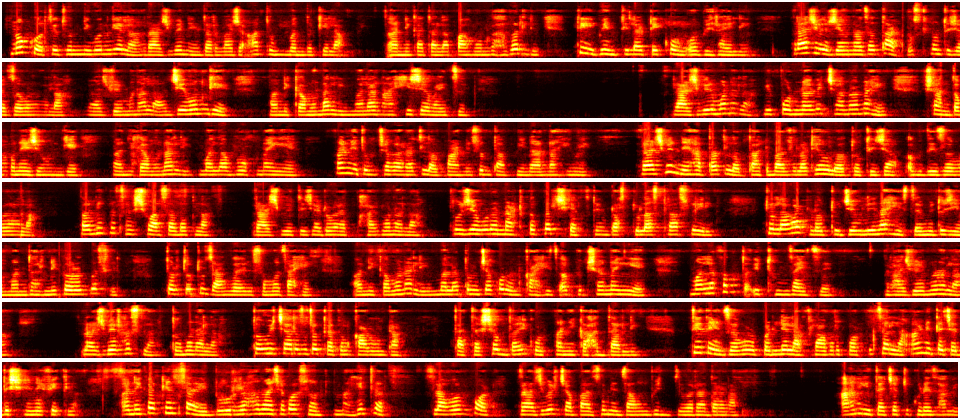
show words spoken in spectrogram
नोकर तिथून निघून गेला. राजवीरने दरवाजा आतून बंद केला. अनिका त्याला पाहून घाबरली. ती भिंतीला टेकून उभी राहिली. राजवीर जेवणाचा ताट उचलून तिच्या जवळ आला. राजवीर म्हणाला जेवण घे. अनिका म्हणाली मला नाही जेवायचं राजवीर म्हणाला मी पुन्हा विचारणार नाही. शांतपणे जेवून घे. अनिका म्हणाली मला भूक नाहीये. आणि तुमच्या घरातलं पाणी सुद्धा पिणार नाही मी. राजवीरने हातातलं ताट बाजूला ठेवलं तो तिच्या अगदी जवळ आला. अनिकाचा श्वास अडकला. राजवीर तिच्या डोळ्यात फार म्हणाला तू जेवढं नाटकं करशील तेवढाच तुलाच त्रास होईल. तुला वाटलं तू जेवली नाहीस तर मी तुझी मनधरणी करत बसेल तर तो तुझा गैरसमज आहे. अनिका म्हणाली मला तुमच्याकडून काहीच अपेक्षा नाहीये. मला फक्त इथून जायचंय. राजवीर म्हणाला राजवीर हसला. तो म्हणाला तो विचारच डोक्यातून काढून टाक. त्याचा शब्द ऐकून अनिका हात तिथे जवळ पडलेला फ्लावर पॉट उचलला आणि त्याच्या दिशेने फेकला. अनेका किंचाळी दूर राहा माझ्यापासून नाही तर फ्लॉवर पॉट राजवीरच्या बाजूने जाऊन भिंतीवर आदळला. आणि त्याचे तुकडे झाले.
